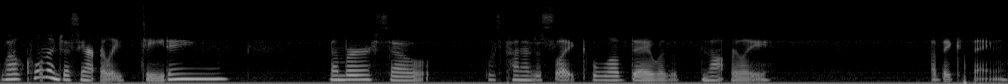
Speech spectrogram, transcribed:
well, Colton and Jessie aren't really dating. Remember? So, was kind of just like, love day was not really a big thing.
